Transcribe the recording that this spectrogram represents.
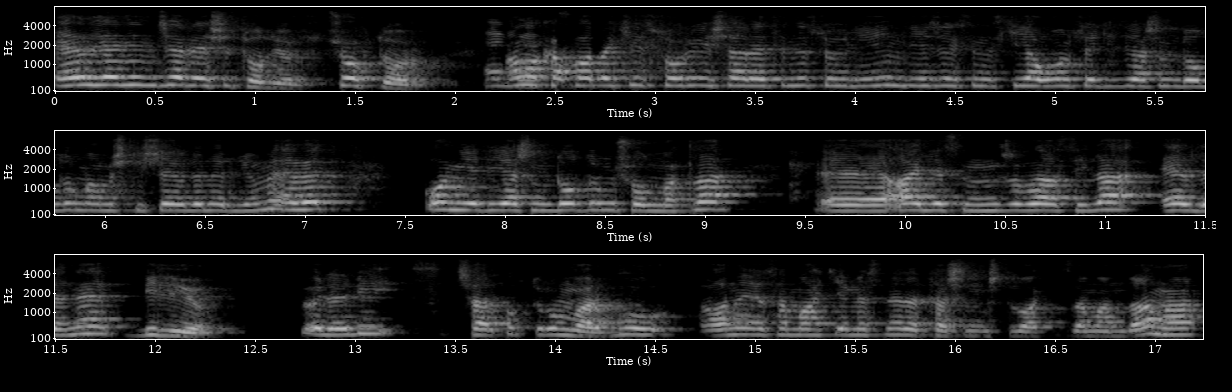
Evlenince reşit oluyoruz. Çok doğru. Evet. Ama kafadaki soru işaretini söyleyeyim. Diyeceksiniz ki ya 18 yaşını doldurmamış kişi evlenebiliyor mu? Evet. 17 yaşını doldurmuş olmakla e, ailesinin rızasıyla evlenebiliyor. Böyle bir çarpık durum var. Bu Anayasa Mahkemesi'ne de taşınmıştı vakti zamanda ama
